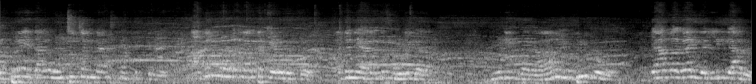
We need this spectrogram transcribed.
ಒಬ್ಬರೇ ಇದ್ದಾಗ ಹುಚ್ಚುಚ್ಚಂಗ್ ಡ್ಯಾನ್ಸ್ ಮಾಡ್ತಿರ್ತೀವಿ ಅದನ್ನ ನೋಡಿದ್ರ ಅಂತ ಕೇಳ್ಬೇಕು. ಅದನ್ನ ಯಾರಾದ್ರೂ ನೋಡಿದಾರ? ನೋಡಿದಾರ? ಇಬ್ರಿಗೂ? ಯಾವಾಗ ಎಲ್ಲಿ ಯಾರು?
